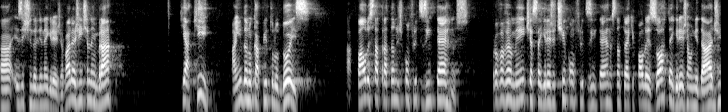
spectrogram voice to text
ah, existindo ali na igreja. Vale a gente lembrar que aqui, ainda no capítulo 2, ah, Paulo está tratando de conflitos internos. Provavelmente essa igreja tinha conflitos internos, tanto é que Paulo exorta a igreja à unidade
